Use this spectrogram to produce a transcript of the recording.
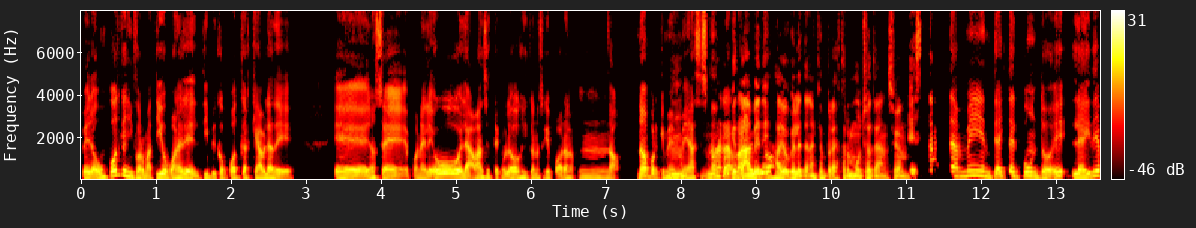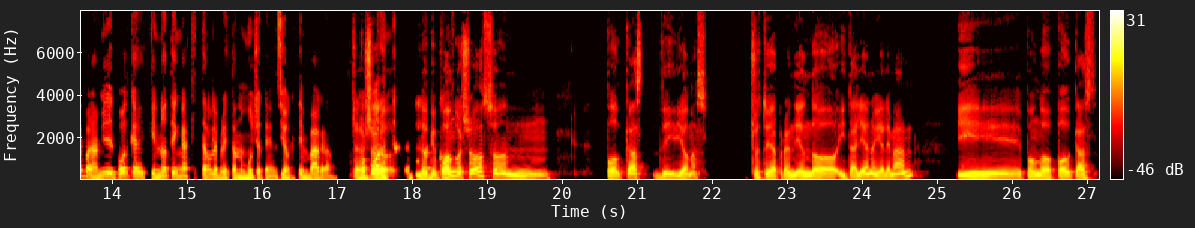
Pero un podcast informativo, ponerle el típico podcast que habla de, eh, no sé, ponerle, oh, el avance tecnológico, no sé qué, por no, no, porque me, me hace Mm, no, porque también es algo que le tenés que prestar mucha atención. Exactamente, ahí está el punto. Eh, la idea para mí del podcast es que no tengas que estarle prestando mucha atención, que esté en background. Claro, yo lo, que pongo yo son podcasts de idiomas. Yo estoy aprendiendo italiano y alemán y pongo podcasts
